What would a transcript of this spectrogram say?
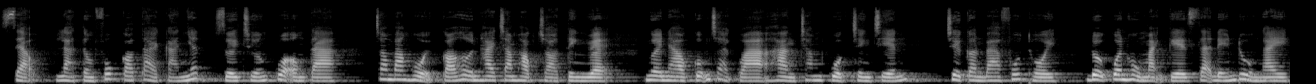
Sẹo là tầm phúc có tài cá nhất dưới trướng của ông ta. Trong bang hội có hơn 200 học trò tình nhuệ, người nào cũng trải qua hàng trăm cuộc trình chiến. Chỉ cần 3 phút thôi, đội quân hùng mạnh kia sẽ đến đủ ngày.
